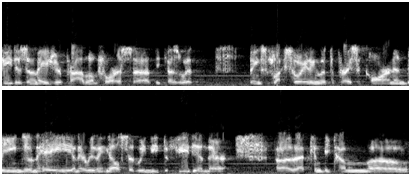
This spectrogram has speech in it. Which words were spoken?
Feed is a major problem for us uh, because with things fluctuating with the price of corn and beans and hay and everything else that we need to feed in there, uh, that can become uh,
